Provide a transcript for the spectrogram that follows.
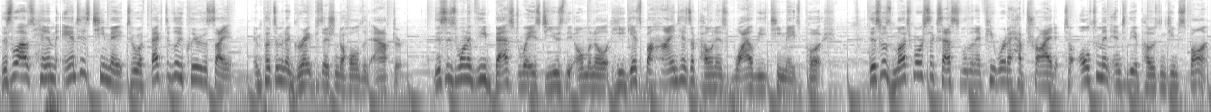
This allows him and his teammate to effectively clear the site and puts him in a great position to hold it after. This is one of the best ways to use the Omen ult, he gets behind his opponents while the teammates push. This was much more successful than if he were to have tried to ultimate into the opposing team spawn,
